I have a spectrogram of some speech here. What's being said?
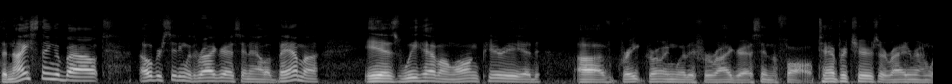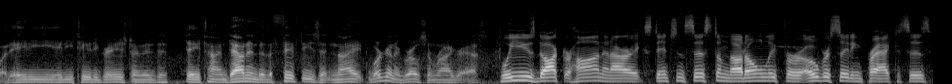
The nice thing about overseeding with ryegrass in Alabama is we have a long period of great growing weather for ryegrass in the fall. Temperatures are right around what 80, 82 degrees during the daytime, down into the 50s at night. We're going to grow some ryegrass. We use Dr. Han in our extension system not only for overseeding practices,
